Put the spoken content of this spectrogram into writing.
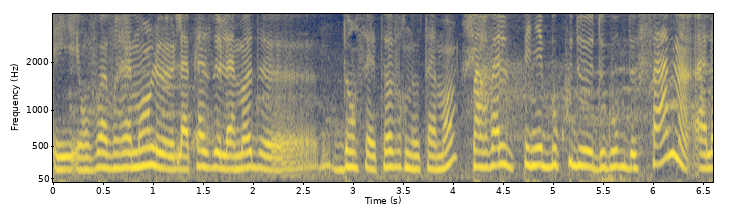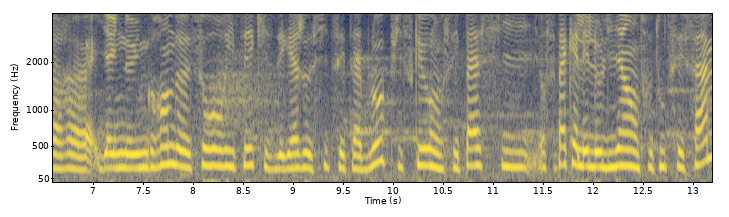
et on voit vraiment le, la place de la mode euh, dans cette œuvre notamment. Marval peignait beaucoup de, de groupes de femmes. Alors il y a une, une, grande sororité qui se dégage aussi de ces tableaux, puisque on ne sait pas si, on sait pas quel est le lien entre toutes ces femmes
